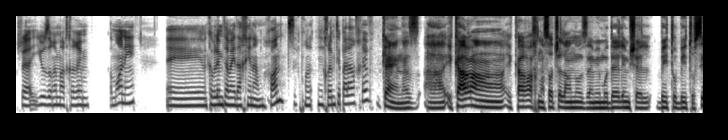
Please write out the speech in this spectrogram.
כשהיוזרים האחרים כמוני, אה, מקבלים את המידע חינם, נכון? יכולים טיפה להרחיב? כן, אז העיקר, עיקר ההכנסות שלנו זה ממודלים של B2B2C.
